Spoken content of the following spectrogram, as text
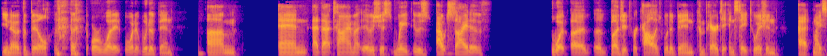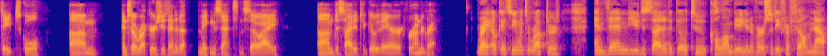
you know, the bill or what it, what it would have been. Um, and at that time it was just wait, it was outside of what a, a, budget for college would have been compared to in-state tuition at my state school. Um, and so Rutgers just ended up making sense, and so I um, decided to go there for undergrad. Right. Okay. So you went to Rutgers, and then you decided to go to Columbia University for film. Now,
